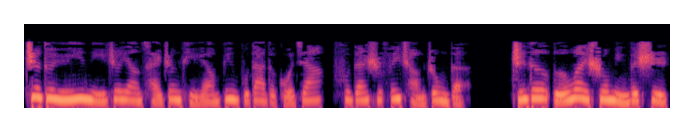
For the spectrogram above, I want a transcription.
这对于印尼这样财政体量并不大的国家，负担是非常重的。值得额外说明的是，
